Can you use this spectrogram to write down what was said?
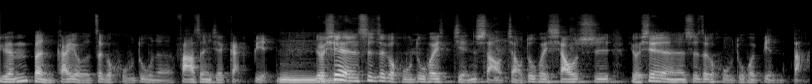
原本该有的这个弧度呢，发生一些改变。嗯，有些人是这个弧度会减少，角度会消失；有些人呢是这个弧度会变大，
